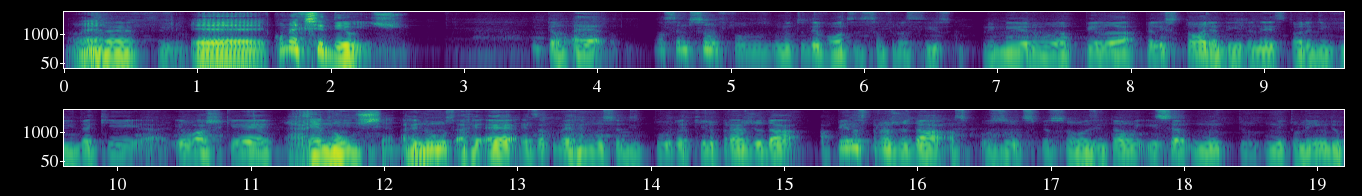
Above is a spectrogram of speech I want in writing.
Não é? é. É, como é que se deu isso? Então, é, nós sempre somos muito devotos de São Francisco. Primeiro, eh, pela, pela história dele, né? História de vida que eh, eu acho que é A renúncia. a Né? renúncia, a re- é exatamente a renúncia de tudo aquilo para ajudar, apenas para ajudar as, as outras pessoas. Então, isso é muito, muito lindo.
